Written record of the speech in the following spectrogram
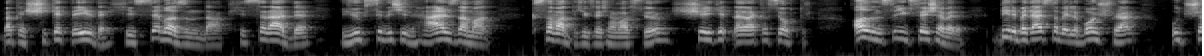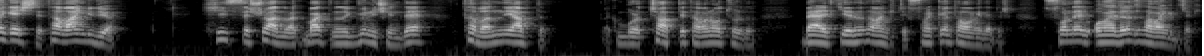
Bakın şirket değil de hisse bazında hisselerde yükselişin her zaman kısa vadeli yükselişten bahsediyorum. Şirketle alakası yoktur. Alın size yükseliş haberi. Bir bedel haberiyle boş fren uçuşa geçti. Tavan gidiyor. Hisse şu anda bak baktığınızda gün içinde tavanını yaptı. Bakın burada çat diye tavana oturdu. Belki yarın tavan gidecek. Sonraki gün tavan gidebilir. Sonra onaylanınca tavan gidecek.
